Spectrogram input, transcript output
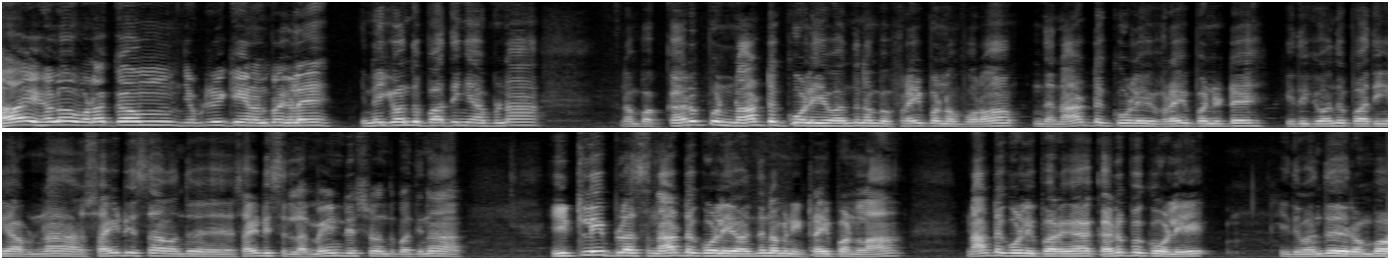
ஹாய் ஹலோ வணக்கம். எப்படி இருக்கீங்க நண்பர்களே? இன்றைக்கி வந்து பார்த்தீங்க அப்படின்னா நம்ம கருப்பு நாட்டுக்கோழியை வந்து நம்ம ஃப்ரை பண்ண போகிறோம் இந்த நாட்டுக்கோழியை ஃப்ரை பண்ணிவிட்டு இதுக்கு வந்து பார்த்தீங்க அப்படின்னா சைடிஷாக வந்து சைடிஷ் இல்லை மெயின் டிஷ் வந்து பார்த்தீங்கன்னா இட்லி ப்ளஸ் நாட்டுக்கோழியை வந்து நம்ம இன்றைக்கி ட்ரை பண்ணலாம். நாட்டுக்கோழி பாருங்கள் கருப்பு கோழி. இது வந்து ரொம்ப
